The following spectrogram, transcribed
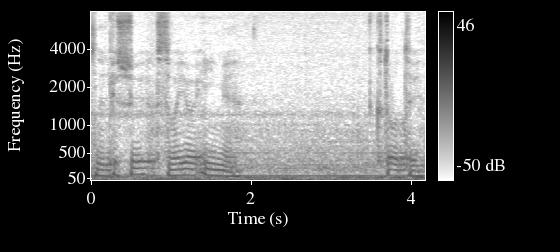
Напиши свое имя. Кто ты?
